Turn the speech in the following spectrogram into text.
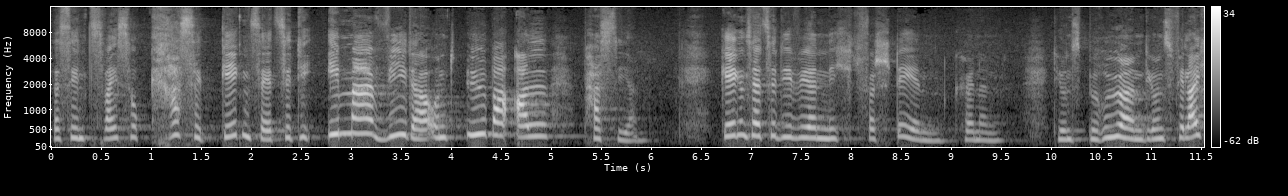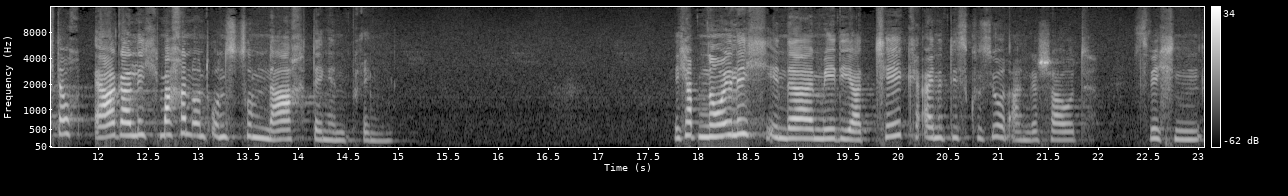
Das sind zwei so krasse Gegensätze, die immer wieder und überall passieren. Gegensätze, die wir nicht verstehen können, die uns berühren, die uns vielleicht auch ärgerlich machen und uns zum Nachdenken bringen. Ich habe neulich in der Mediathek eine Diskussion angeschaut zwischen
